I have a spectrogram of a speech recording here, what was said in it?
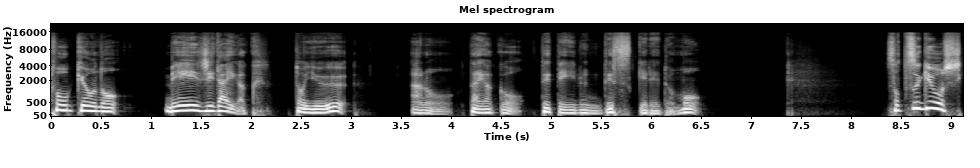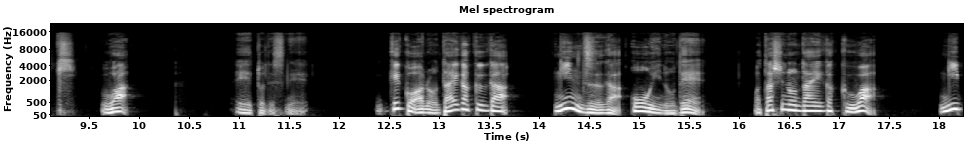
東京の明治大学というあの大学を出ているんですけれども卒業式はえっ、ー、とですね結構あの大学が人数が多いので私の大学は日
